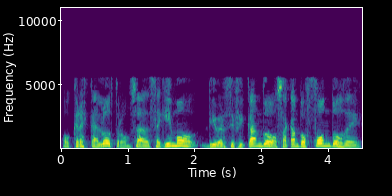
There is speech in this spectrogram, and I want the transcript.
o crezca el otro. O sea, seguimos diversificando, sacando fondos de,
